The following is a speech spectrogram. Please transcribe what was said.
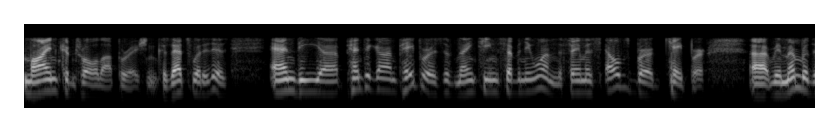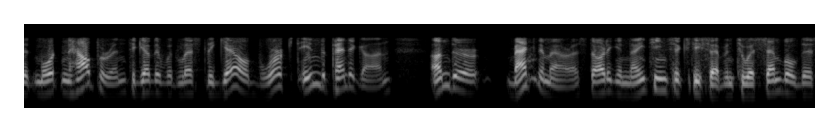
mind control operation, because that's what it is, and the uh, Pentagon Papers of 1971, the famous Ellsberg caper. Uh, remember that Morton Halperin, together with Leslie Gelb, worked in the Pentagon under McNamara starting in 1967 to assemble this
